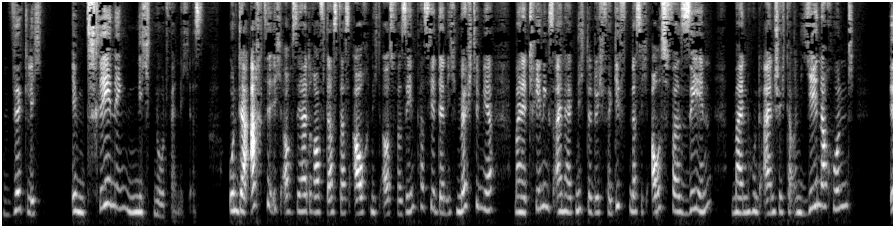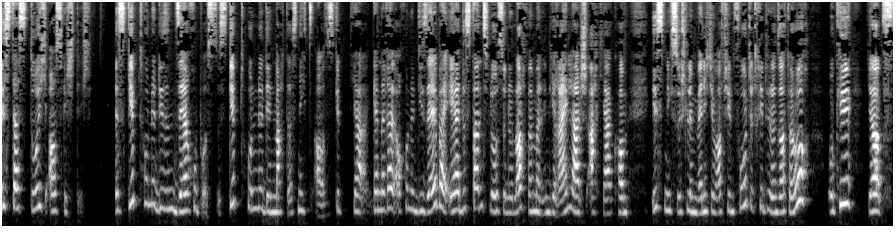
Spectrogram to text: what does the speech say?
wirklich im Training nicht notwendig ist. Und da achte ich auch sehr darauf, dass das auch nicht aus Versehen passiert, denn ich möchte mir meine Trainingseinheit nicht dadurch vergiften, dass ich aus Versehen meinen Hund einschüchter. Und je nach Hund ist das durchaus wichtig. Es gibt Hunde, die sind sehr robust. Es gibt Hunde, denen macht das nichts aus. Es gibt ja generell auch Hunde, die selber eher distanzlos sind und auch wenn man in die reinlatscht, ach ja, komm, ist nicht so schlimm. Wenn ich dem auf den Pfote trete, dann sagt er, hoch, okay, ja, pf,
